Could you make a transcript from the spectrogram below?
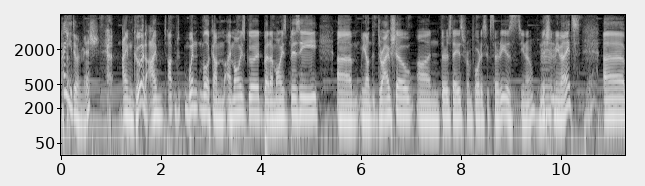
How are you doing, Mish? I'm good. I'm, I'm when look. I'm I'm always good, but I'm always busy. Um, you know, the drive show on Thursdays from four to six thirty is you know mission Mhm. me mates. Uh,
